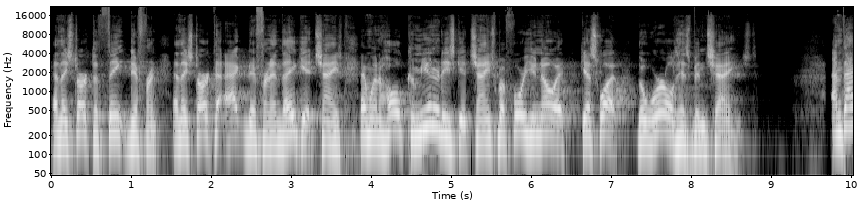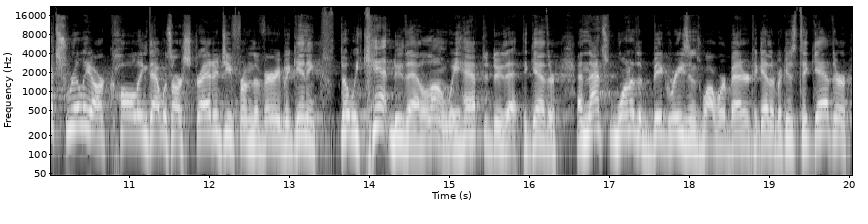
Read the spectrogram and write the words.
and they start to think different and they start to act different and they get changed. And when whole communities get changed, before you know it, guess what? The world has been changed. And that's really our calling. That was our strategy from the very beginning. But we can't do that alone. We have to do that together. And that's one of the big reasons why we're better together, because together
